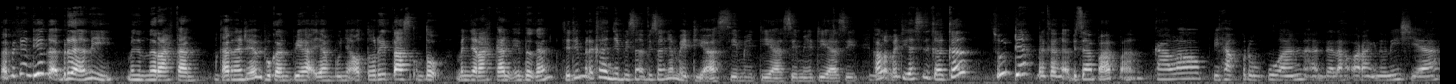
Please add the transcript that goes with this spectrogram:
Tapi kan dia nggak berani menyerahkan karena dia bukan pihak yang punya otoritas untuk menyerahkan itu kan. Jadi mereka hanya bisa bisanya mediasi, mediasi, mediasi. Kalau mediasi gagal, sudah mereka nggak bisa apa-apa. Kalau pihak perempuan adalah orang Indonesia,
